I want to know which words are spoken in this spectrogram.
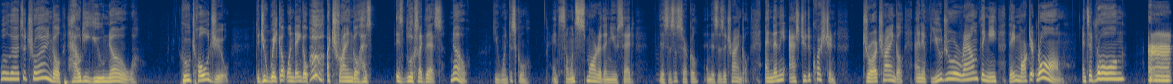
well, that's a triangle. How do you know? Who told you? Did you wake up one day and go, oh, a triangle has is looks like this? No. You went to school and someone smarter than you said, this is a circle and this is a triangle. And then they asked you the question, draw a triangle. And if you drew a round thingy, they marked it wrong and said, wrong. that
